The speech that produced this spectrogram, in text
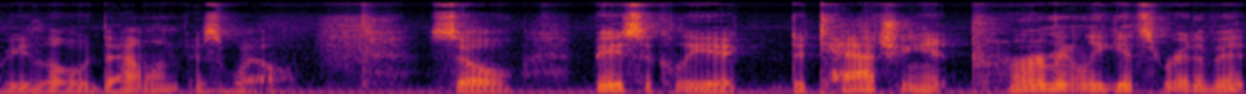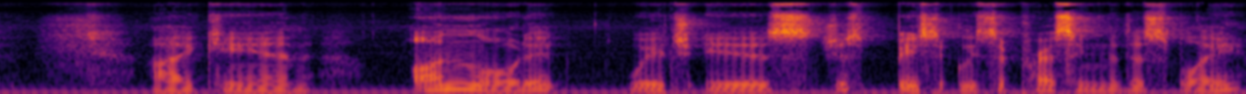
Reload that one as well. So basically it, detaching it permanently gets rid of it. I can unload it which is just basically suppressing the display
